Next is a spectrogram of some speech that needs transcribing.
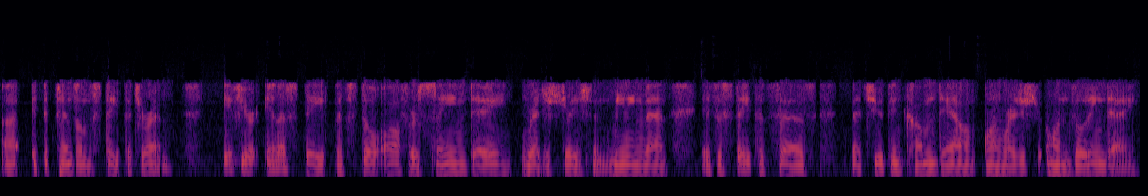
uh, it depends on the state that you're in. If you're in a state that still offers same day registration, meaning that it's a state that says that you can come down on register on voting day,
